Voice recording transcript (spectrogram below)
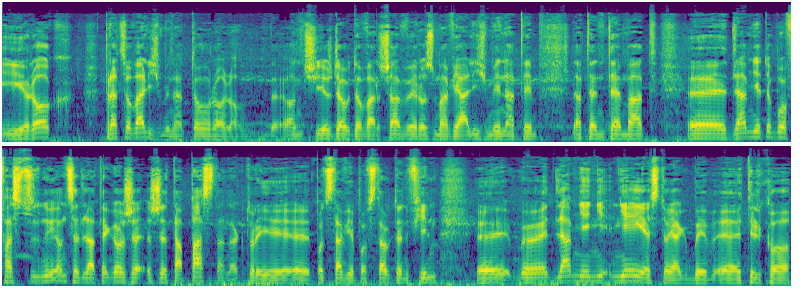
i rok pracowaliśmy nad tą rolą. On przyjeżdżał do Warszawy, rozmawialiśmy na, tym, na ten temat. E, Dla mnie to było fascynujące, dlatego że, że ta pasta, na której podstawie powstał ten film, dla mnie nie, nie jest to jakby tylko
